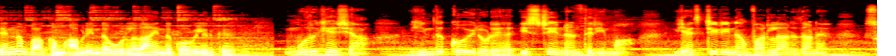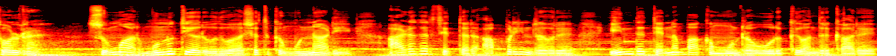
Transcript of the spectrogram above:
தென்னம்பாக்கம் அப்படின்ற ஊரில் தான் இந்த கோவில் இருக்குது முருகேஷா இந்த கோயிலுடைய ஹிஸ்ட்ரி என்னன்னு தெரியுமா? எஸ்டிடினா வரலாறு தானே. சொல்கிறேன் சுமார் முந்நூற்றி அறுபது வருஷத்துக்கு முன்னாடி அழகர் சித்தர் அப்படின்றவர் இந்த தென்னம்பாக்கம் என்ற ஊருக்கு வந்திருக்காரு.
